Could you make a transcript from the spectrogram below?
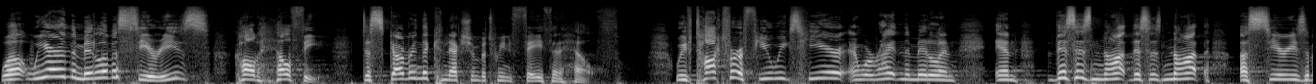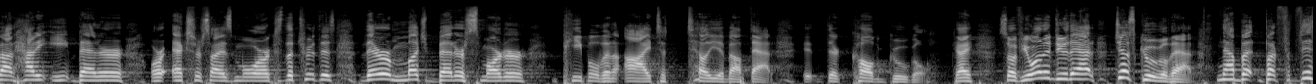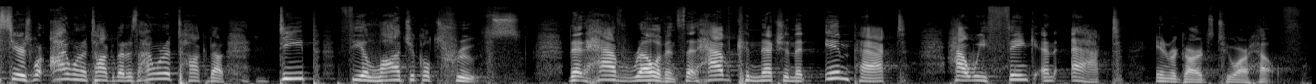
Well, we are in the middle of a series called Healthy Discovering the Connection Between Faith and Health. We've talked for a few weeks here and we're right in the middle and and this is not this is not a series about how to eat better or exercise more because the truth is there are much better smarter people than I to tell you about that. It, they're called Google. Okay? So if you want to do that, just Google that. Now, but but for this series, what I want to talk about is I want to talk about deep theological truths that have relevance, that have connection, that impact how we think and act in regards to our health.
